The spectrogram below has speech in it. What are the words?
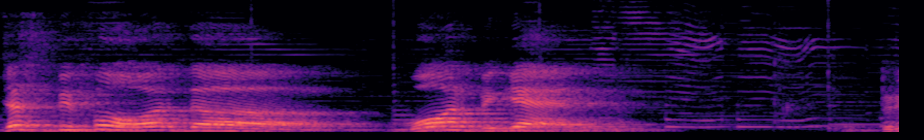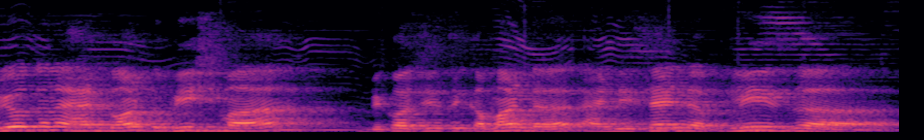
just before the war began, Duryodhana had gone to Bhishma because he is the commander and he said, please, uh,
